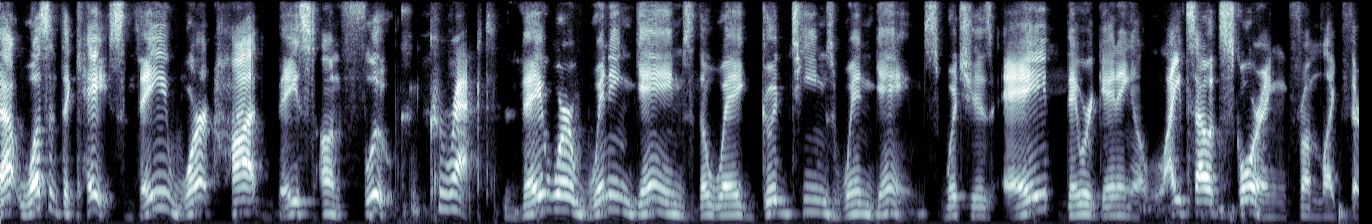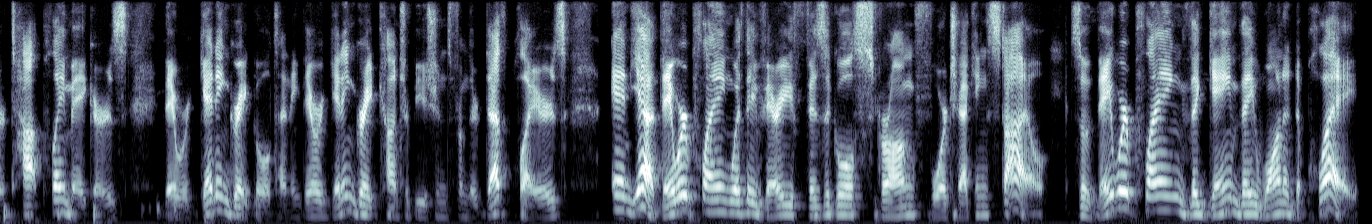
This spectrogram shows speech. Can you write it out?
that wasn't the case. They weren't hot based on fluke. Correct. They were winning games the way good teams win games, which is A, they were getting lights out scoring from like their top playmakers. They were getting great goaltending. They were getting great contributions from their depth players. And yeah, they were playing with a very physical, strong forechecking style. So they were playing the game they wanted to play.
